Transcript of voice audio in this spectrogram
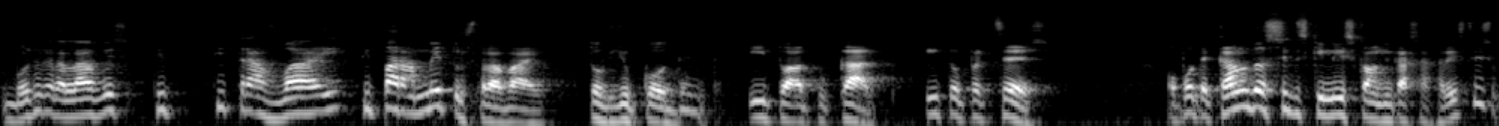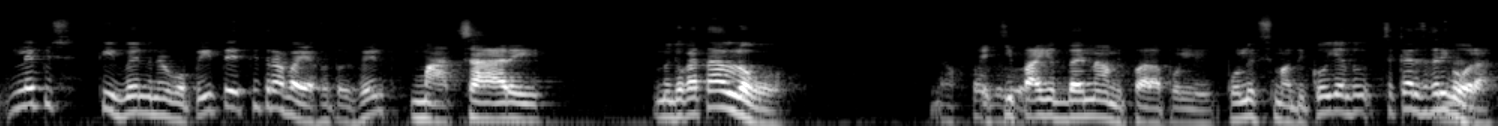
μπορείς να καταλάβεις τι, τι τραβάει, τι παραμέτρους τραβάει το view content ή το add to cart ή το purchase. Οπότε κάνοντας εσύ τις κινήσεις κανονικά σαν χρήστης, βλέπεις τι event ενεργοποιείται, τι τραβάει αυτό το event, ματσάρει με το κατάλογο. Αυτό Εκεί ακριβώς. πάει για το dynamic πάρα πολύ. Πολύ σημαντικό για να το τσεκάρεις γρήγορα.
